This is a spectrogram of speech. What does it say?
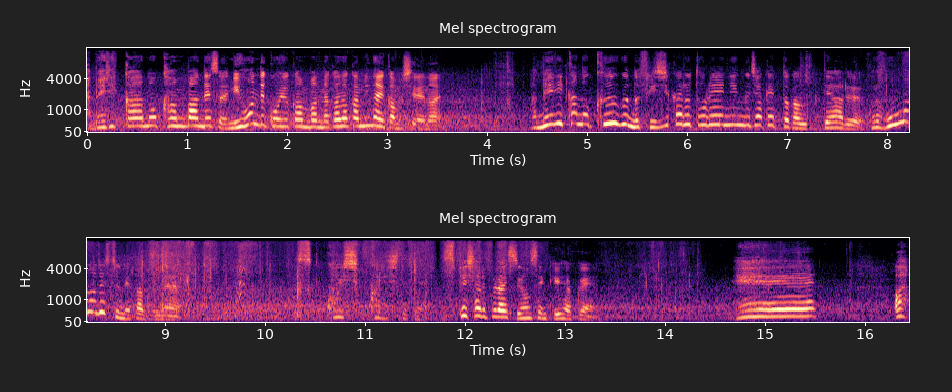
アメリカの看板ですよね。日本でこういう看板なかなか見ないかもしれない。アメリカの空軍のフィジカルトレーニングジャケットが売ってある。これ本物ですよね多分ね。すっごいしっかりしてて。スペシャルプライス4900円。へえあ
